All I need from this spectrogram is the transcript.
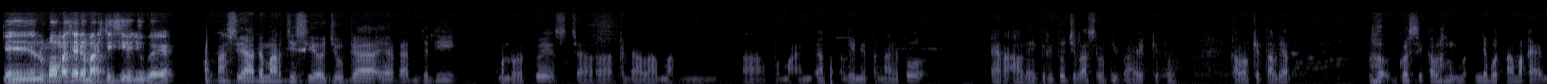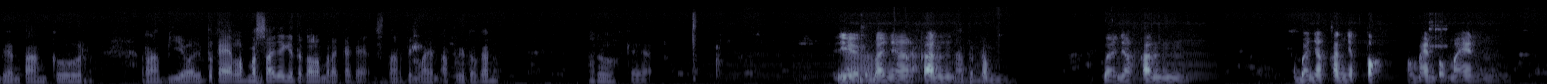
dan jangan lupa masih ada Marcisio juga ya masih ada Marcisio juga ya kan jadi menurut gue secara kedalaman uh, pemain eh, lini tengah itu era Allegri itu jelas lebih baik gitu. Kalau kita lihat gue sih kalau nyebut nama kayak Bentangkur, Rabio itu kayak lemes aja gitu kalau mereka kayak starting line up gitu kan. Aduh kayak Iya, ya, kebanyakan kebanyakan kebanyakan nyetok pemain-pemain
